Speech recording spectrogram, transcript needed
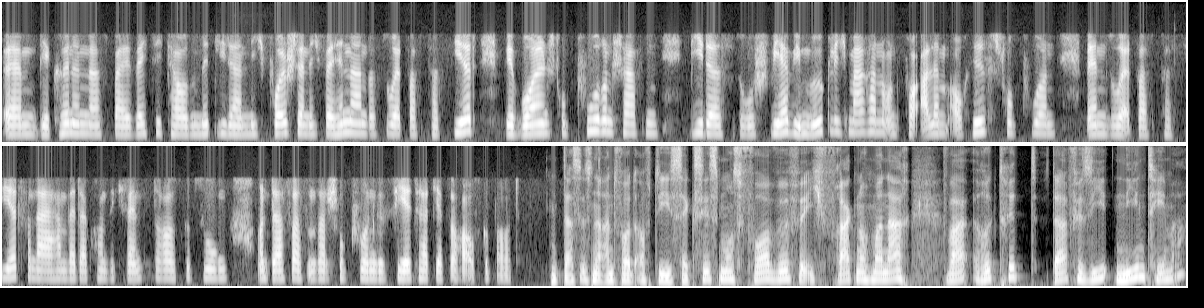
ähm, wir können das bei 60.000 Mitgliedern nicht vollständig verhindern, dass so etwas passiert. Wir wollen Strukturen schaffen, die das so schwer wie möglich machen und vor allem auch Hilfsstrukturen, wenn so etwas passiert. Von daher haben wir da Konsequenzen daraus gezogen und das, was unseren Strukturen gefehlt hat, jetzt auch aufgebaut. Das ist eine Antwort auf die Sexismusvorwürfe. Ich frage nochmal nach. War Rücktritt da für Sie nie ein Thema?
